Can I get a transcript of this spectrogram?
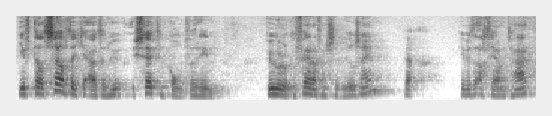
je vertelt zelf dat je uit een setting komt waarin huwelijken verre van stabiel zijn. Ja. Je bent acht jaar met haar.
